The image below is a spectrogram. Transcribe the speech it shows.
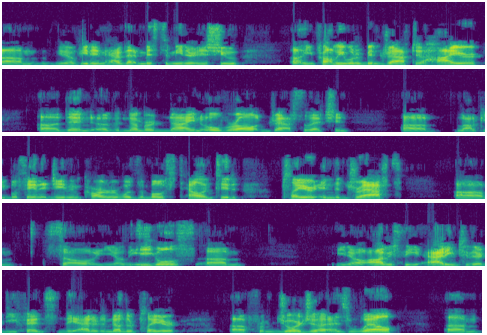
um, you know, if he didn't have that misdemeanor issue, uh, he probably would have been drafted higher uh, than uh, the number nine overall draft selection. Uh, a lot of people say that Jalen Carter was the most talented player in the draft. Um, so, you know, the Eagles, um, you know, obviously adding to their defense, they added another player uh, from Georgia as well um,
